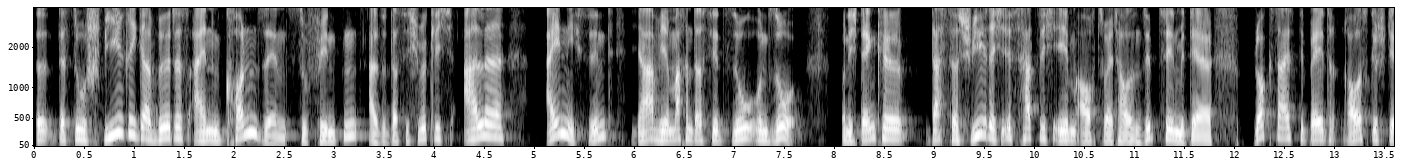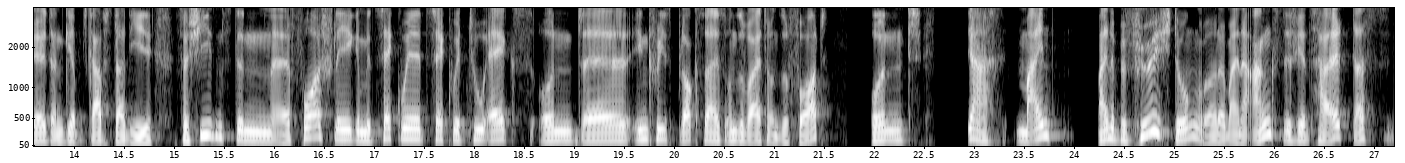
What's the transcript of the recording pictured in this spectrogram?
äh, desto schwieriger wird es, einen Konsens zu finden, also dass sich wirklich alle einig sind, ja, wir machen das jetzt so und so. Und ich denke, dass das schwierig ist, hat sich eben auch 2017 mit der Block-Size-Debate rausgestellt. Dann gab es da die verschiedensten äh, Vorschläge mit Segwit, Segwit 2x und äh, Increased Block Size und so weiter und so fort. Und ja, mein, meine Befürchtung oder meine Angst ist jetzt halt, dass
